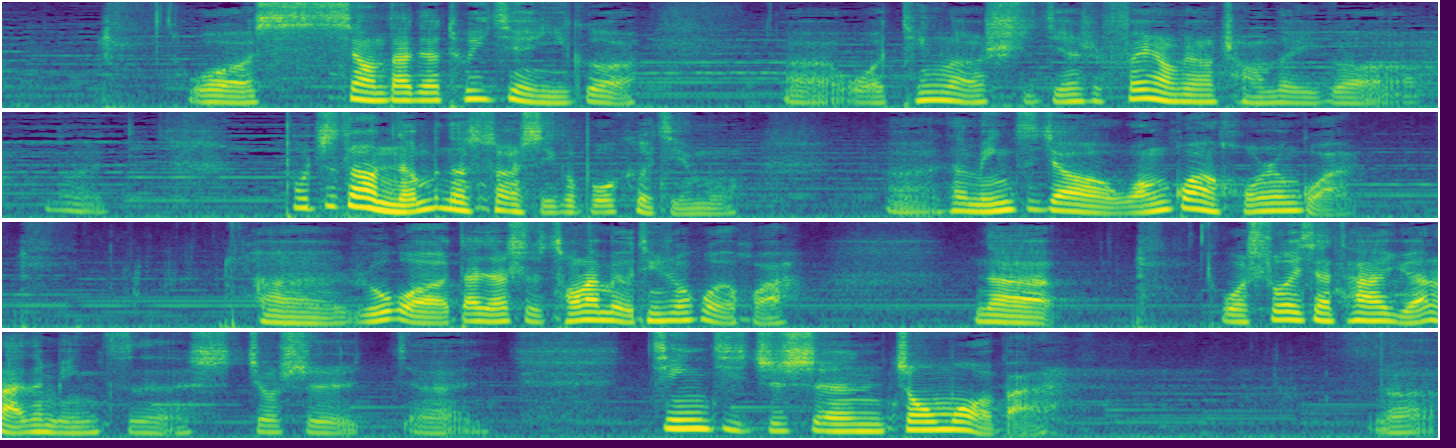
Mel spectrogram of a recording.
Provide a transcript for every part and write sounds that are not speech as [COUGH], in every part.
我向大家推荐一个，呃，我听了时间是非常非常长的一个，呃，不知道能不能算是一个播客节目，呃，它名字叫《王冠红人馆》。呃，如果大家是从来没有听说过的话，那我说一下它原来的名字，就是呃，经济之声周末版。呃，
